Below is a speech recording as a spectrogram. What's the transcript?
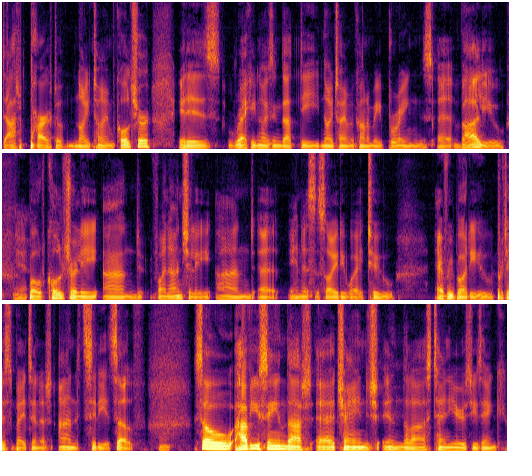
that part of nighttime culture. It is recognizing that the nighttime economy brings uh, value yeah. both culturally and financially and uh, in a society way to everybody who participates in it and its city itself. Mm. So, have you seen that uh, change in the last 10 years, do you think?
